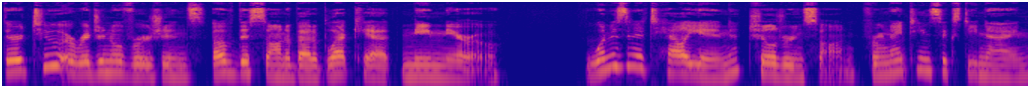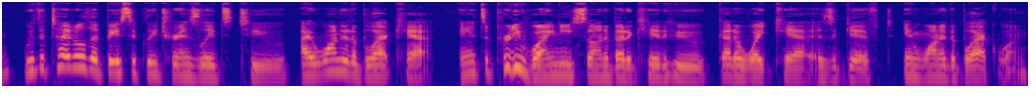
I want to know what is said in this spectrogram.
There are two original versions of this song about a black cat named Nero. One is an Italian children's song from 1969 with a title that basically translates to I Wanted a Black Cat. And it's a pretty whiny song about a kid who got a white cat as a gift and wanted a black one.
